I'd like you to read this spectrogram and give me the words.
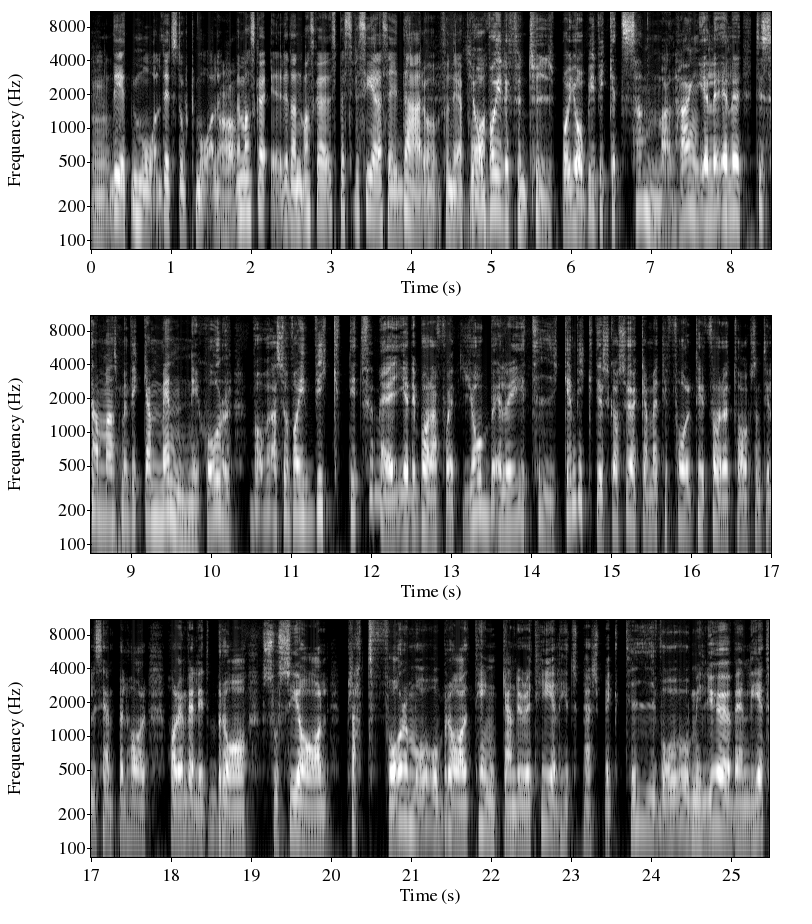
mm. det är ett mål, det är ett stort mål. Ja. Men man ska redan man ska specificera sig där och fundera på... Ja, vad är det för typ av jobb? I vilket sammanhang? Eller, eller tillsammans med vilka människor? Vad, alltså vad är viktigt för mig? Är det bara att få ett jobb eller är etiken viktig? Ska jag söka mig till, för, till företag som till exempel har, har en väldigt bra social plattform och, och bra tänkande ur ett helhetsperspektiv och, och miljövänlighet?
